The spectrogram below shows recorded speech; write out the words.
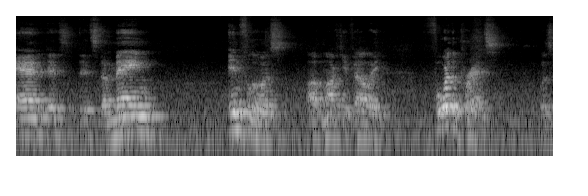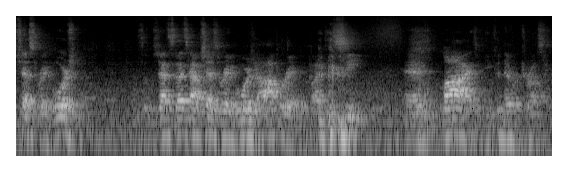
And it's, it's the main influence of Machiavelli for the prince was Cesare Borgia. So that's, that's how Cesare Borgia operated, by deceit and lies, and you could never trust him.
